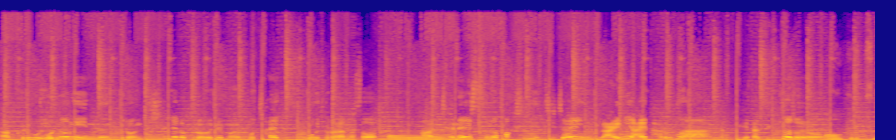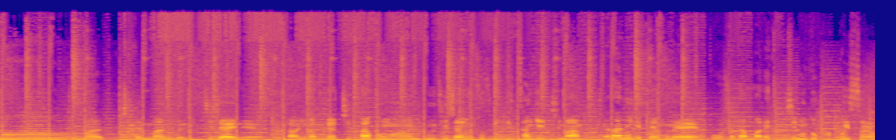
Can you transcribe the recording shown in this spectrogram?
아 그리고 조명이 있는 그런 실내로 들어가게 되면 또 차의 굴곡이 드러나면서 오. 아 제네시스는 확실히 디자인 라인이 아예 다르구나. 딱 그게 다 느껴져요. 어 그렇구나. 정말 잘 만든 디자인이에요. 자, 이렇게 G80은 그 디자인 요소들이 비슷한 게 있지만 세단이기 때문에 또 세단만의 특징도 갖고 있어요.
